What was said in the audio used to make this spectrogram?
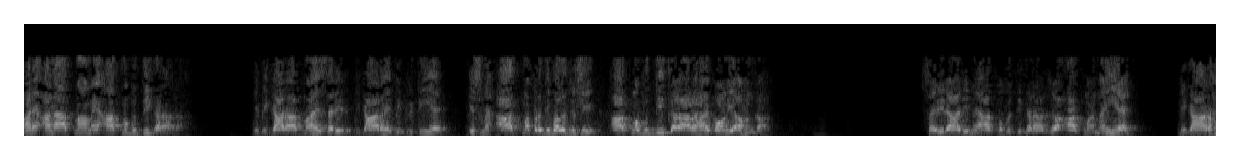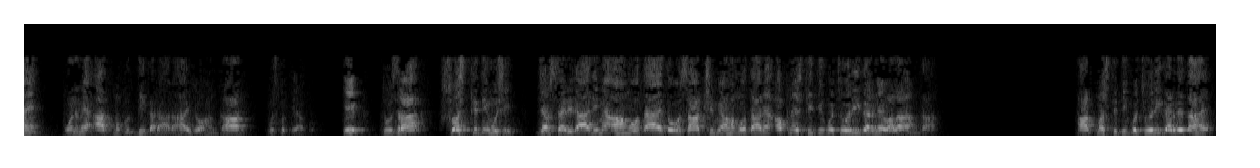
माने अनात्मा में आत्मबुद्धि करा रहा। ये विकारात्मा है शरीर, विकार है विकृति है। इसमें आत्म प्रतिफल जोशी आत्मबुद्धि करा रहा है। कौन यह अहंकार? शरीर आदि में आत्मबुद्धि करा जो आत्मा नहीं है, विकार हैं, उनमें आत्मबुद्धि करा रहा है जो अहंकार। उसको त्यागो। एक। दूसरा, स्वस्थिति मुशी जब शरीर आदि में अहम होता है तो वो साक्षी में अहम होता है। अपने स्थिति को चोरी करने वाला अहंकार। आत्मस्थिति को चोरी कर देता है।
